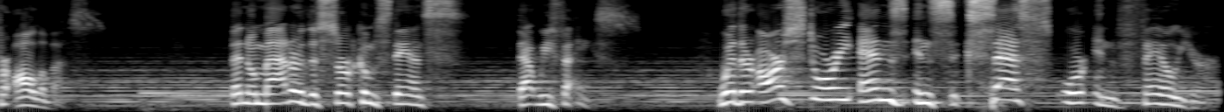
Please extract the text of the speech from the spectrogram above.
for all of us. That no matter the circumstance that we face, whether our story ends in success or in failure,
